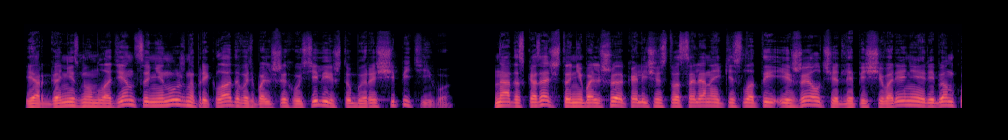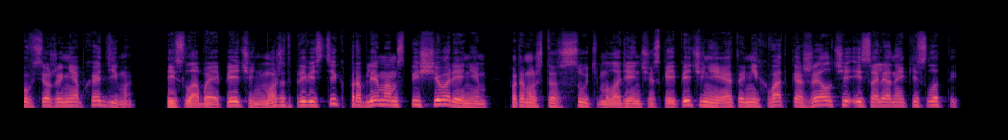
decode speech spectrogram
и организму младенца не нужно прикладывать больших усилий, чтобы расщепить его. Надо сказать, что небольшое количество соляной кислоты и желчи для пищеварения ребенку все же необходимо. И слабая печень может привести к проблемам с пищеварением, потому что суть младенческой печени – это нехватка желчи и соляной кислоты.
